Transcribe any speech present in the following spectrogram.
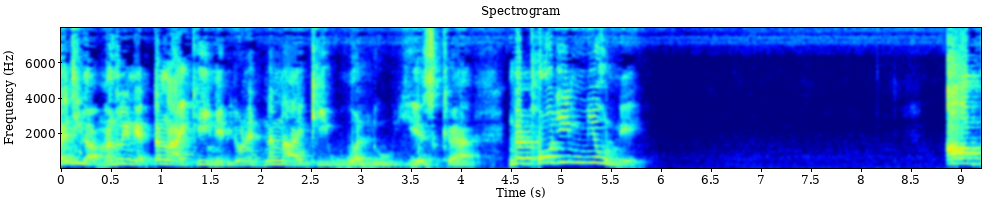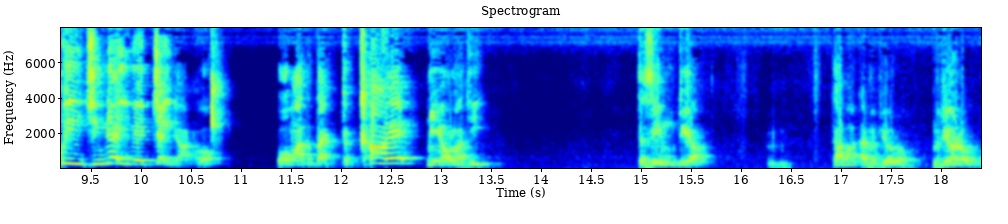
မိထီလာမန္တလေးနဲ့တနင်္လာခီနေပြီးတော့နဲ့နှစ်နာရီခီဝလူရဲစခန်းနှစ်ထိုးကြီးမြို့နယ် RPG နဲ့ကြီးပဲကြိုက်တာတော့ဘောမတတိုက်တခါလေမြင်အောင်လာကြည့်ဒဇင်ဦးတယောက်อืมဒါပါအမပြောတော့မပြောတော့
